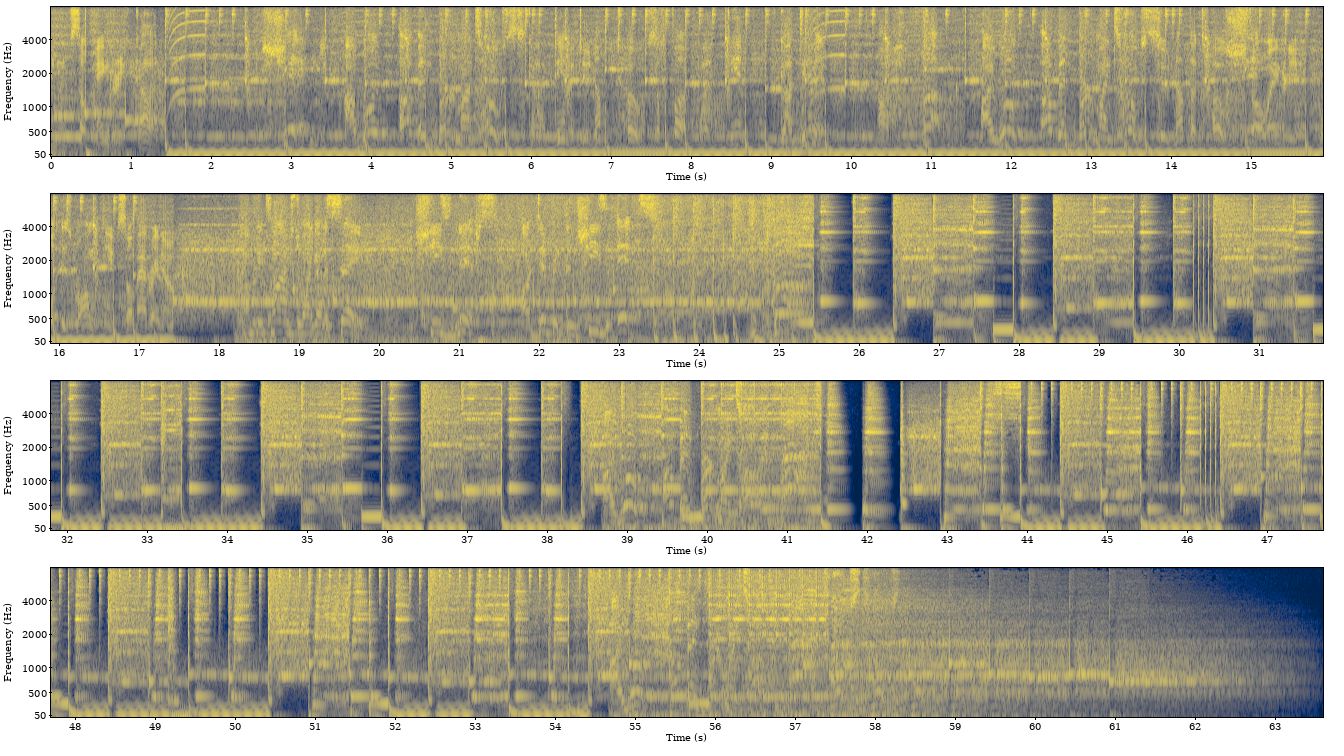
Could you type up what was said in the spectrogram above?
I'm so angry. God. Shit. I woke up and burnt my toast. God damn it, dude. Not my toes. The fuck? God damn it. God damn it. Ah, Fuck. I woke up and burnt my toast. dude, not the toast. Shit. So angry. What is wrong with you? I'm so mad right now. How many times do I gotta say? Cheese nips are different than cheese its. and burnt my tongue and burnt.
